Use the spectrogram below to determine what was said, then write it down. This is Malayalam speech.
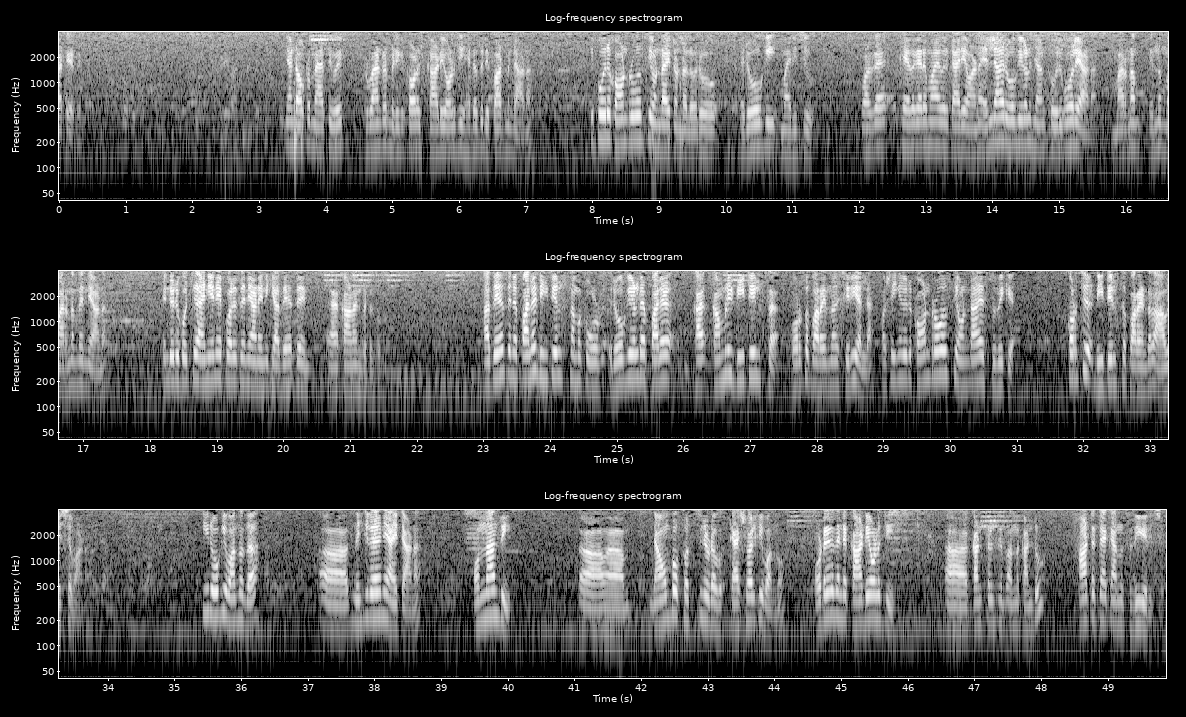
സ്റ്റാർട്ട് ചെയ്യട്ടെ. ഞാൻ doctor Mathew white Trivandrum medical college cardiology head of the department ആണ്. ഇപ്പോൾ ഒരു കോൺട്രവേഴ്സി ഉണ്ടായിട്ടുണ്ടല്ലോ. ഒരു രോഗി മരിച്ചു. വളരെ ഖേദകരമായ ഒരു കാര്യമാണ്. എല്ലാ രോഗികളും ഞങ്ങൾക്ക് ഒരുപോലെയാണ്. മരണം എന്നും മരണം തന്നെയാണ്. എന്റെ ഒരു കൊച്ചു അനിയനെ പോലെ തന്നെയാണ് എനിക്ക് അദ്ദേഹത്തെ കാണാൻ പറ്റത്തുള്ളൂ. അദ്ദേഹത്തിന് പല ഡീറ്റെയിൽസ് നമുക്ക് രോഗികളുടെ പല കംപ്ലീറ്റ് ഡീറ്റെയിൽസ് പുറത്ത് പറയുന്നത് ശരിയല്ല. പക്ഷെ ഇങ്ങനെ ഒരു കോൺട്രവേഴ്സി ഉണ്ടായ സ്ഥിതിക്ക് കുറച്ച് ഡീറ്റെയിൽസ് പറയേണ്ടത് ആവശ്യമാണ്. ഈ രോഗി വന്നത് നെഞ്ചുവേദനയായിട്ടാണ്. ഒന്നാം തീയതി നവംബർ ഫസ്റ്റിന് ഇവിടെ കാഷ്വാലിറ്റി വന്നു. ഉടനെ തന്നെ കാർഡിയോളജി കൺസൾട്ടന്റ് വന്ന് കണ്ടു. ഹാർട്ട് അറ്റാക്ക് അന്ന് സ്ഥിരീകരിച്ചു.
